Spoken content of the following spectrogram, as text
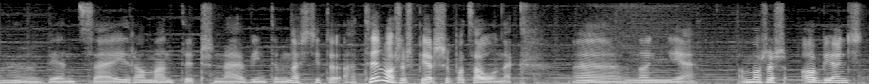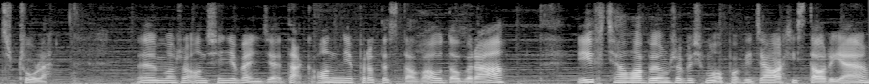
Ym, więcej. Romantyczne. W intymności to... A ty możesz pierwszy pocałunek. Ym, no nie. Możesz objąć czule. Może on się nie będzie. Tak, on nie protestował. Dobra. I chciałabym, żebyś mu opowiedziała historię.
